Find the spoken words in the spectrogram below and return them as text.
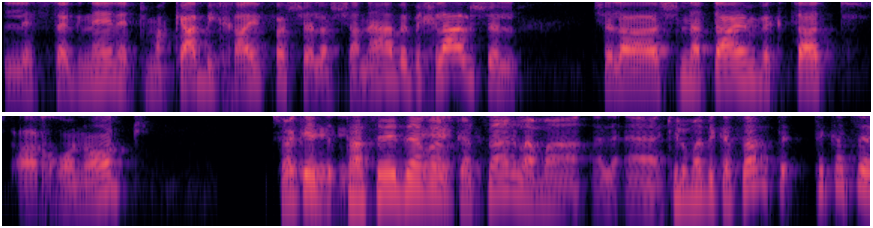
לסגנן את מכבי חיפה של השנה, ובכלל של, של השנתיים וקצת האחרונות. שקד, אה, תעשה את זה אבל אה, קצר, למה, אה, כאילו מה זה קצר? תקצר,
